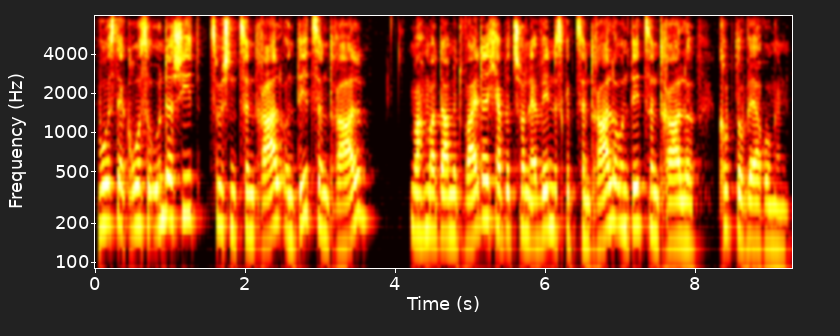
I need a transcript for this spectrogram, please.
wo ist der große Unterschied zwischen zentral und dezentral? Machen wir damit weiter. Ich habe jetzt schon erwähnt, es gibt zentrale und dezentrale Kryptowährungen.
